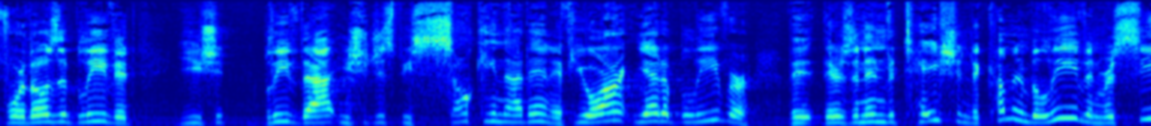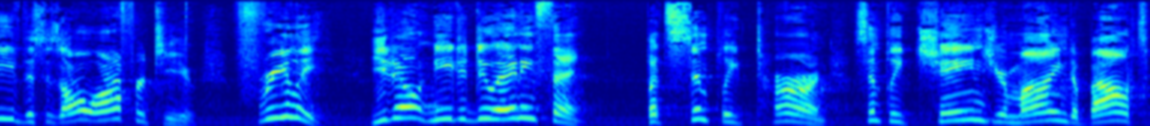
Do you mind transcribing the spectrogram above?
for those that believe it, you should believe that. You should just be soaking that in. If you aren't yet a believer, there's an invitation to come and believe and receive. This is all offered to you freely. You don't need to do anything but simply turn, simply change your mind about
